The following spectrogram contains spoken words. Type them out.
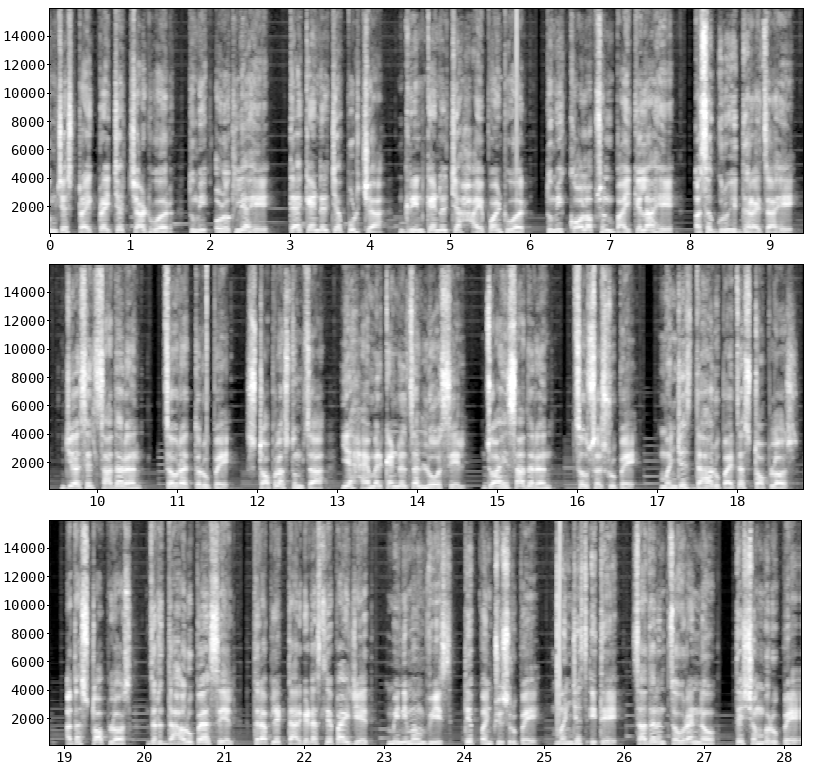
तुमच्या स्ट्राईक प्राईजच्या चार्टवर तुम्ही ओळखली आहे त्या कॅन्डलच्या पुढच्या ग्रीन कॅन्डलच्या हाय पॉइंटवर तुम्ही कॉल ऑप्शन बाय केला आहे असं गृहीत धरायचं आहे. जे असेल साधारण चौऱ्याहत्तर रुपये. स्टॉपलॉस तुमचा या हॅमर कॅन्डलचा लो असेल. जो आहे साधारण चौसष्ट रुपये. म्हणजेच दहा रुपयाचा स्टॉप लॉस आता स्टॉप लॉस जर दहा रुपये असेल तर आपले टार्गेट असले पाहिजेत मिनिमम वीस ते पंचवीस रुपये. म्हणजेच इथे साधारण चौऱ्याण्णव ते शंभर रुपये.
